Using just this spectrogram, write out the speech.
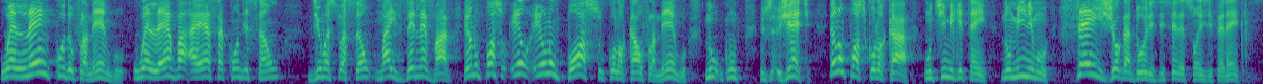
o, elenco do Flamengo o eleva a essa condição de uma situação mais elevada. Eu não posso, eu, eu não posso colocar o Flamengo no. Com, gente, eu não posso colocar um time que tem, no mínimo, seis jogadores de seleções diferentes.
